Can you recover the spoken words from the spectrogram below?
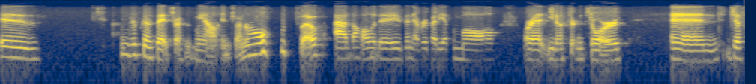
is I'm just gonna say it stresses me out in general. so add the holidays and everybody at the mall or at you know certain stores, and just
